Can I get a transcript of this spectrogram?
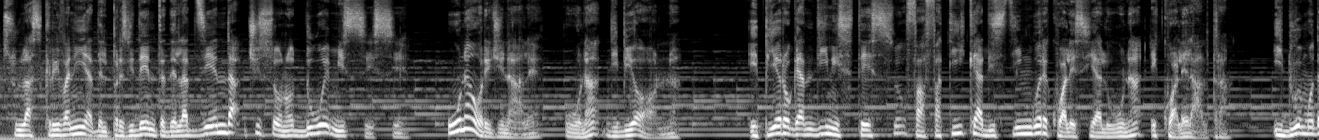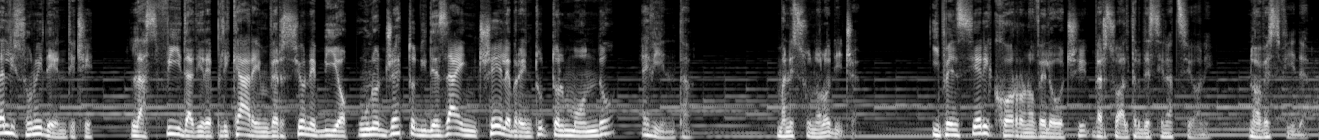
Sulla scrivania del presidente dell'azienda ci sono due Miss Sissi, una originale, una di BioOn. E Piero Gandini stesso fa fatica a distinguere quale sia l'una e quale l'altra. I due modelli sono identici, la sfida di replicare in versione bio un oggetto di design celebre in tutto il mondo è vinta. Ma nessuno lo dice. I pensieri corrono veloci verso altre destinazioni, nuove sfide.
